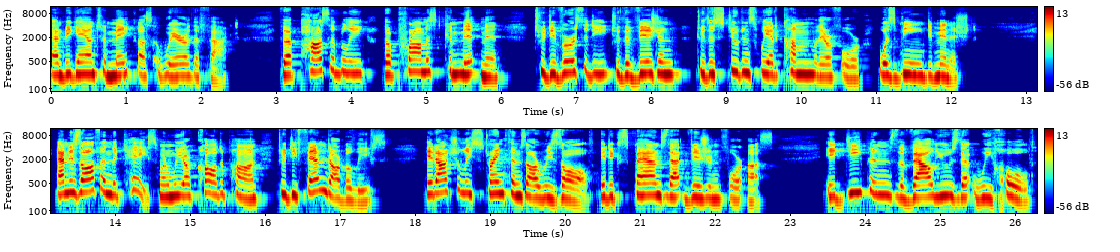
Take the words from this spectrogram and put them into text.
and began to make us aware of the fact that possibly the promised commitment to diversity, to the vision, to the students we had come there for was being diminished. And is often the case when we are called upon to defend our beliefs, it actually strengthens our resolve. It expands that vision for us. It deepens the values that we hold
